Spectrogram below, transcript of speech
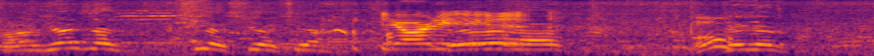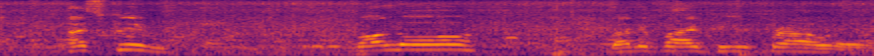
Uh, yes, yes. Cheers, cheers, cheers. He already ate it. Oh. Yes, yes. Ice cream. Follow butterfly pea flower.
